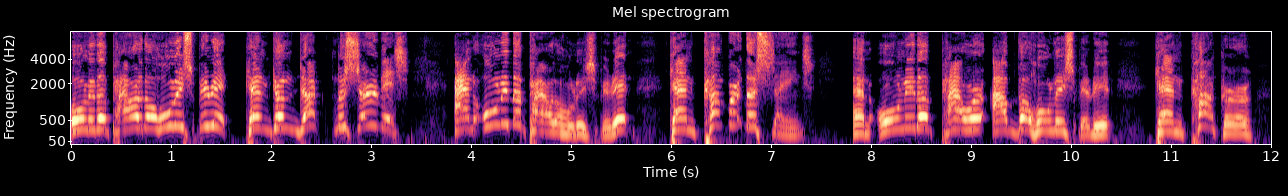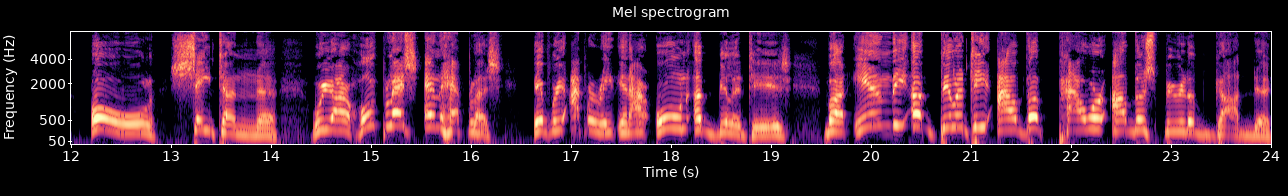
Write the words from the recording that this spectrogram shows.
Only the power of the Holy Spirit can conduct the service. And only the power of the Holy Spirit can comfort the saints. And only the power of the Holy Spirit can conquer old Satan. We are hopeless and helpless if we operate in our own abilities, but in the ability of the power of the Spirit of God,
